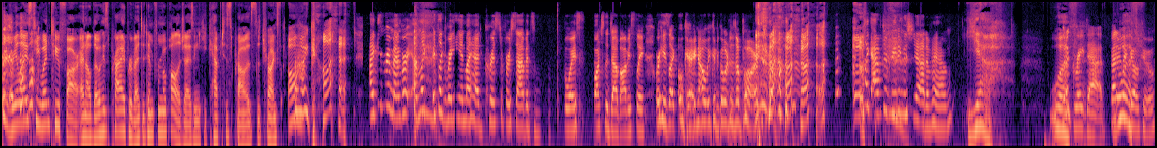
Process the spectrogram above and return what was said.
he realized he went too far. And although his pride prevented him from apologizing, he kept his promise to Trunks. Oh my god. I can remember. I'm like, it's like ringing in my head. Christopher Sabat's voice. Watch the dub, obviously, where he's like, "Okay, now we can go to the park." like after beating the shit out of him. yeah. What a great dad. Better than Goku.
